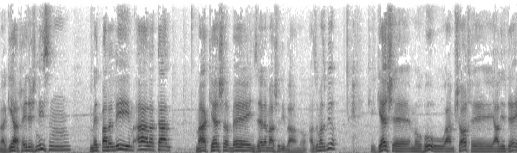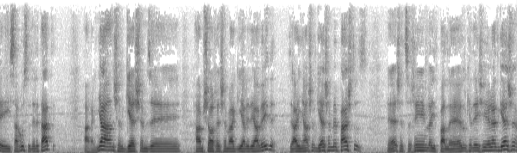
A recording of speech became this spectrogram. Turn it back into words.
מגיע חידש ניסן, מתפללים על הטל. מה הקשר בין זה למה שדיברנו? אז הוא מסביר. כי גשם הוא המשוך על ידי סרוסא דלתתא. העניין של גשם זה המשוכר שמגיע על ידי אביידה. זה העניין של גשם בפשטוס. שצריכים להתפלל כדי שירד גשם.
